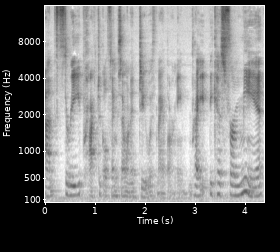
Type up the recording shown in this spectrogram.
um, three practical things I want to do with my learning, right? Because for me,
